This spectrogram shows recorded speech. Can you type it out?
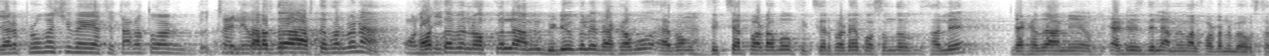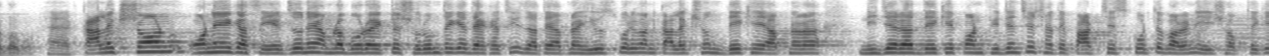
যারা প্রবাসী ভাই আছে তারা তো আর চাইলে তারা তো আসতে পারবে না। হোয়াটসঅ্যাপে নক করলে আমি ভিডিও কলে দেখাবো এবং হ্যাঁ। পিকচার পাঠাবো পিকচার পাঠায় পছন্দ হলে দেখা যায় আমি অ্যাড্রেস দিলে আমি মাল পাঠানোর ব্যবস্থা করব। হ্যাঁ কালেকশন অনেক আছে। এর জন্য আমরা বড় একটা শোরুম থেকে দেখাচ্ছি যাতে আপনার হিউজ পরিমাণ কালেকশন দেখে আপনারা নিজেরা দেখে কনফিডেন্সের সাথে পারচেস করতে পারেন এই শপ থেকে।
